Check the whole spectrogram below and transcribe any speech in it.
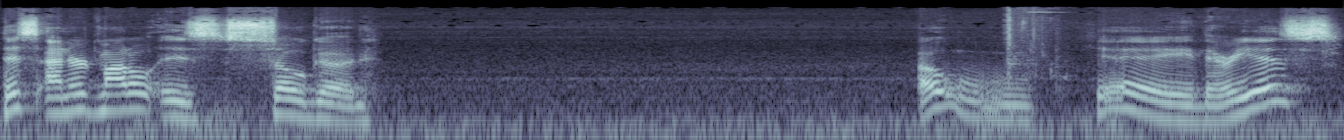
This Ennard model is so good. Okay, there he is.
